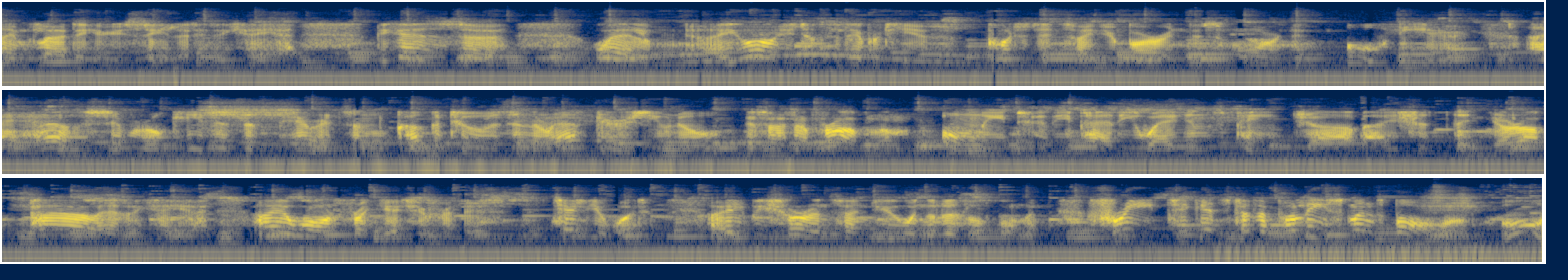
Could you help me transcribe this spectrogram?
I'm glad to hear you say that, Hezekiah, because, uh, well, I already took the liberty of putting it inside your barn this morning. Dear. I have several cages of parrots and cockatoos in the rafters, you know. Is that a problem? Only to the paddy wagon's paint job, I should think. You're a pal, Hezekiah. I won't forget you for this. Tell you what, I'll be sure and send you and the little woman free tickets to the policeman's ball. Oh,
